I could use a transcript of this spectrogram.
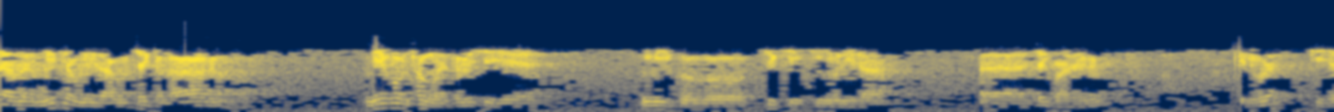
ရပဲမိဖြုတ်နေတာကိုကြိုက်ကလားလို့မိဖို့ထောက်မယ်ဆိုလို့ရှိရင်မိမိကိုယ်ကိုစိတ်ကြီးကြီးနေတာ အဲစိတ်ပါတယ်လို့ဒီလိုပဲဖြေကြ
